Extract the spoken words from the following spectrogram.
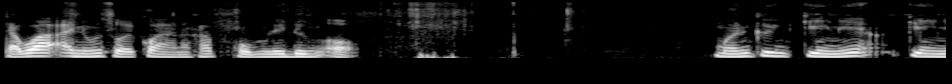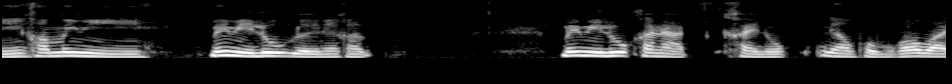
แต่ว่าอันนู้นสวยกว่านะครับ ผมเลยดึงออก เหมือนกิ่งกิ่งนี้กิ่งนี้เขาไม่มีไม่มีลูกเลยนะครับ ไม่มีลูกขนาดไข่นกเดี๋ยวผมก็ไว้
